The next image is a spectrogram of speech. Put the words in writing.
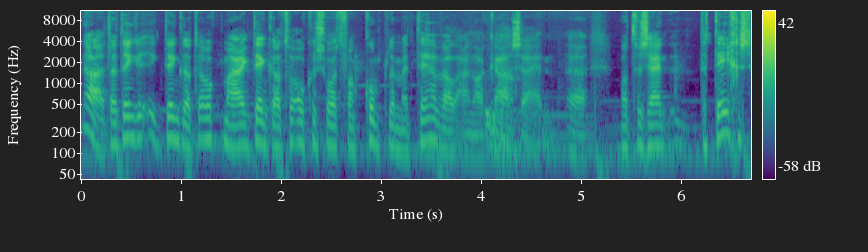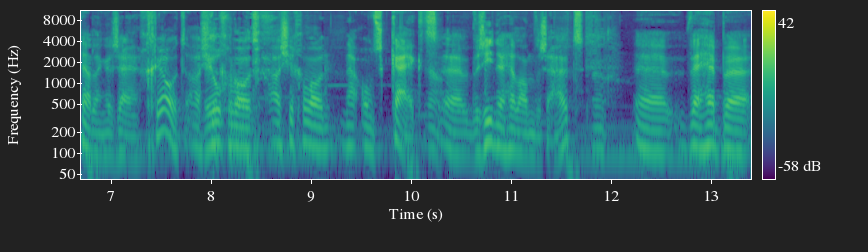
Ja, dat denk ik, ik denk dat ook. Maar ik denk dat we ook een soort van complementair wel aan elkaar zijn. Eh, want we zijn, de tegenstellingen zijn groot. Als je, Heel gewoon, groot. als je gewoon naar ons kijkt. Ja. Eh, we zien er heel anders uit. Ja. Eh, we hebben,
